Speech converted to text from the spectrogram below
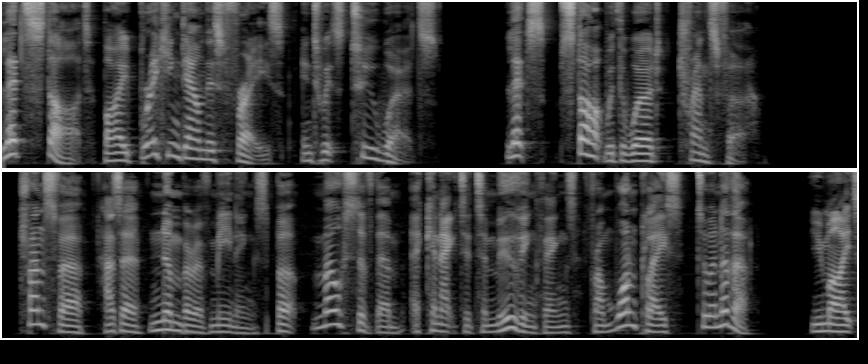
Let's start by breaking down this phrase into its two words. Let's start with the word transfer. Transfer has a number of meanings, but most of them are connected to moving things from one place to another. You might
